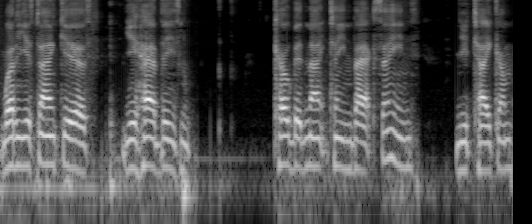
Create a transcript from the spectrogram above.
What do you think is you have these COVID 19 vaccines, you take them,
